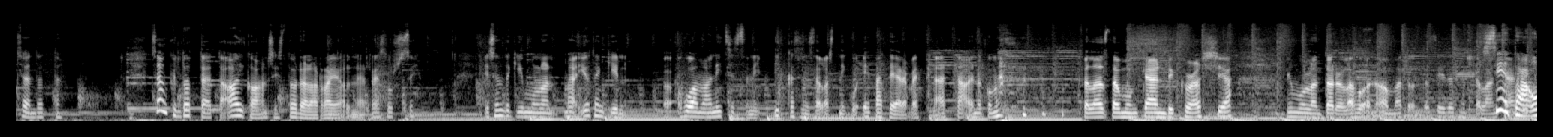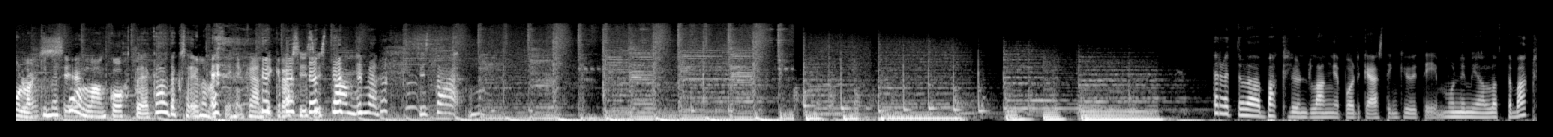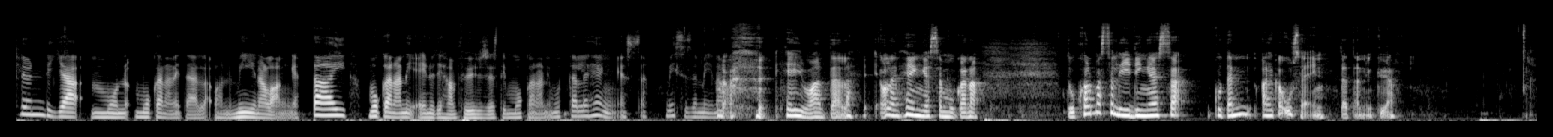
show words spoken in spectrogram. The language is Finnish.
Se on totta. Se on kyllä totta, että aika on siis todella rajallinen resurssi. Ja sen takia mulla on, mä jotenkin huomaan itsessäni pikkasen sellaista niin kuin epätervettä, että aina kun mä pelastan mun Candy Crushia, niin mulla on todella huono omatunto siitä, että mä pelaan Sietää ollakin, me kuollaan kohta ja käytäksä elämä siihen Candy Crushiin? siis tää on nimen, siis tää, Tervetuloa Backlund Lange podcastin kyytiin. Mun nimi on Lotta Backlund ja mun mukanani täällä on Miina Lange. Tai mukanani, ei nyt ihan fyysisesti mukanani, mutta tälle hengessä. Missä se Miina on? No, hei vaan täällä. Olen hengessä mukana Tukholmassa Liidingessä, kuten aika usein tätä nykyään.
